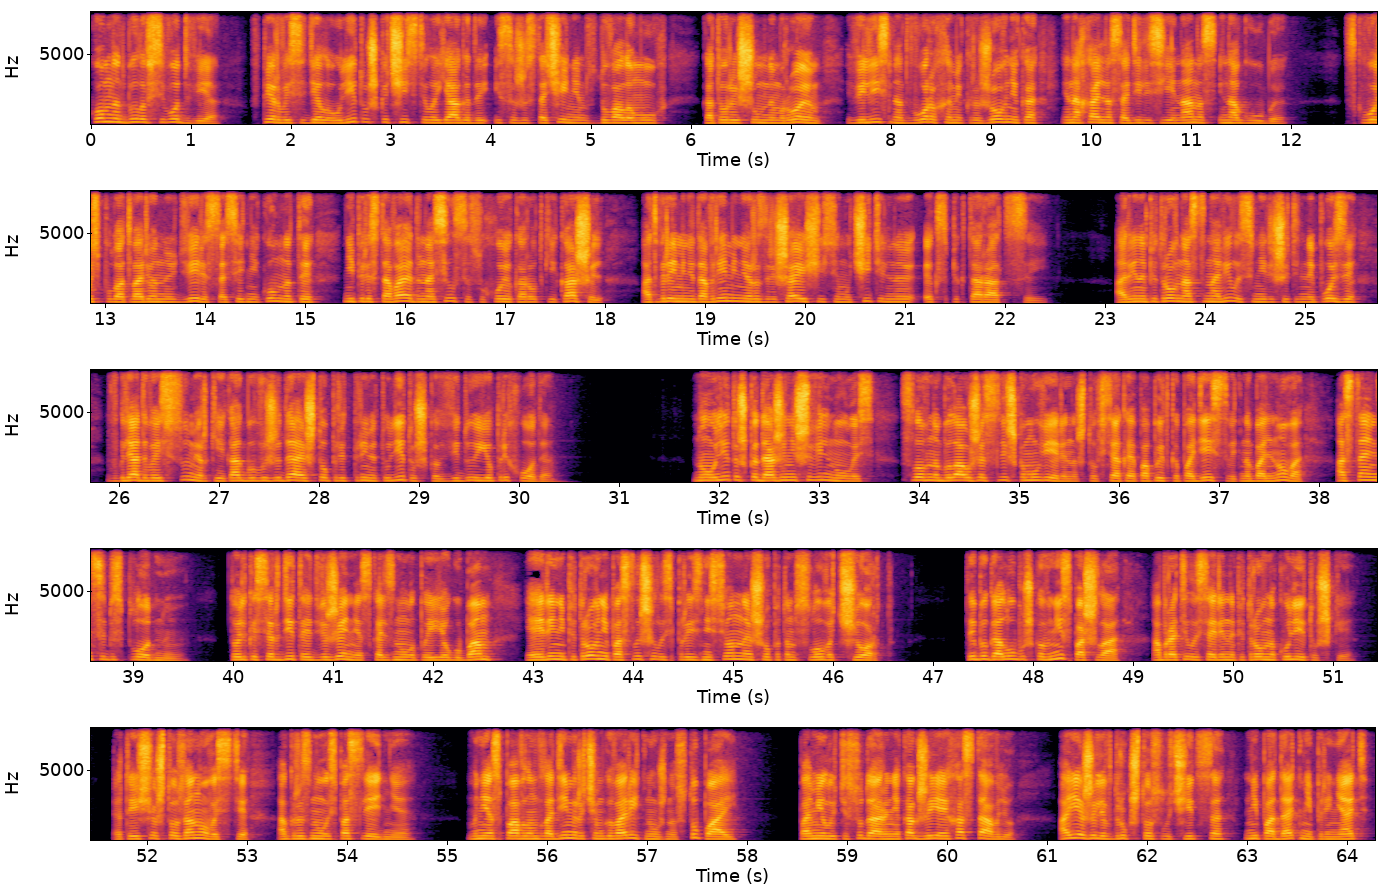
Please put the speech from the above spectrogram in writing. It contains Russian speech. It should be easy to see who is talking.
Speaker 1: Комнат было всего две. В первой сидела улитушка, чистила ягоды и с ожесточением сдувала мух, которые шумным роем велись над ворохами крыжовника и нахально садились ей на нос и на губы. Сквозь полуотворенную дверь из соседней комнаты, не переставая, доносился сухой и короткий кашель, от времени до времени разрешающийся мучительную экспекторацией. Арина Петровна остановилась в нерешительной позе, вглядываясь в сумерки и как бы выжидая, что предпримет улитушка ввиду ее прихода. Но улитушка даже не шевельнулась, словно была уже слишком уверена, что всякая попытка подействовать на больного останется бесплодную. Только сердитое движение скользнуло по ее губам, и Ирине Петровне послышалось произнесенное шепотом слово «черт». «Ты бы, голубушка, вниз пошла», — обратилась Арина Петровна к улитушке. «Это еще что за новости?» — огрызнулась последняя. «Мне с Павлом Владимировичем говорить нужно. Ступай». «Помилуйте, сударыня, как же я их оставлю? А ежели вдруг что случится, не подать, не принять?»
